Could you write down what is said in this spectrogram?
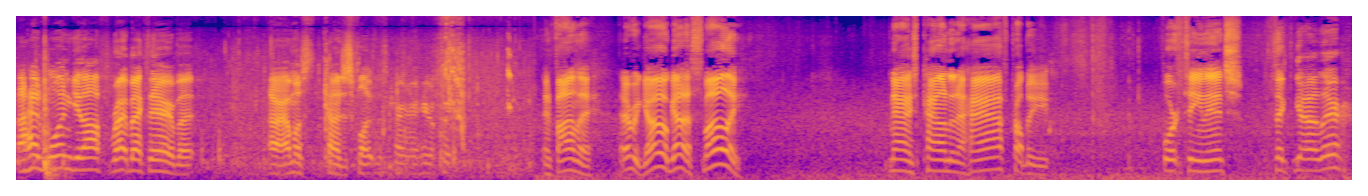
I had one get off right back there, but all right, I'm gonna kind of just float this current right here real quick. And finally, there we go, got a smallie. Nice pound and a half, probably 14 inch thick guy there.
